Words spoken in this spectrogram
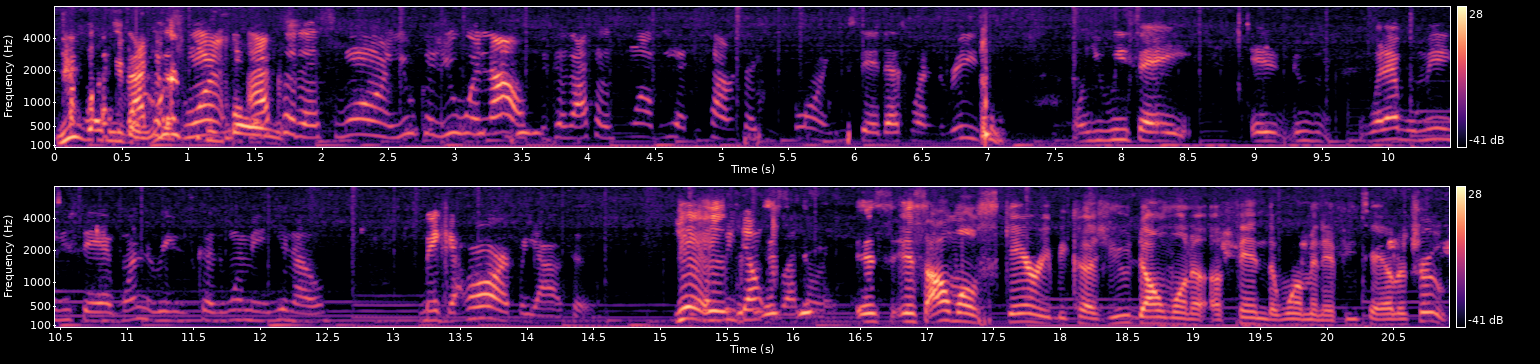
You wasn't I even could have sworn. I could have sworn you because you went off because I could have sworn we had the conversation before and you said that's one of the reasons when you we say it whatever men you said one of the reasons because women you know make it hard for y'all to Yeah, we it's, don't it's, it's it's almost scary because you don't want to offend the woman if you tell the truth.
